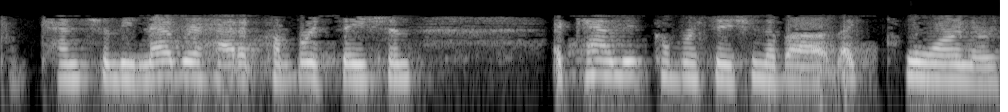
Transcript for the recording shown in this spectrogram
potentially never had a conversation, a candid conversation about like porn or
